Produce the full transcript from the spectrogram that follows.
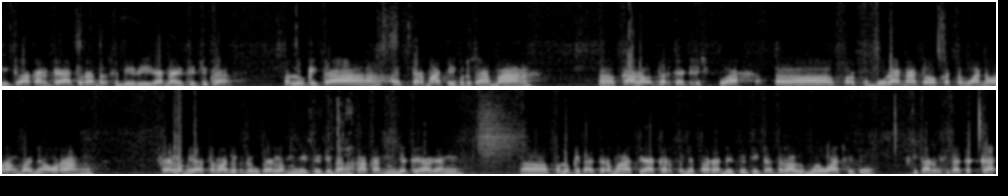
Itu akan ada aturan tersendiri karena itu juga perlu kita cermati bersama Uh, kalau terjadi sebuah uh, perkumpulan atau ketemuan orang banyak orang, film ya termasuk gedung film itu juga ya. akan menjadi hal yang uh, perlu kita cermati agar penyebaran itu tidak terlalu meluas gitu. Kita harus kita cegah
